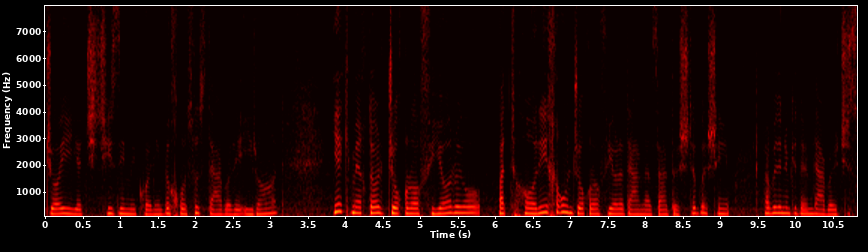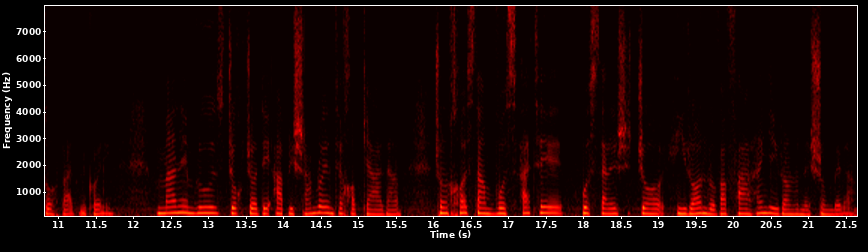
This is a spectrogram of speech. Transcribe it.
جایی یا چی چیزی می‌کنیم به خصوص درباره ایران یک مقدار جغرافیا رو و تاریخ اون جغرافیا رو در نظر داشته باشیم و بدونیم که داریم درباره چی صحبت می‌کنیم. من امروز جغ جاده ابریشم رو انتخاب کردم چون خواستم وسعت گسترش جا ایران رو و فرهنگ ایران رو نشون بدم.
